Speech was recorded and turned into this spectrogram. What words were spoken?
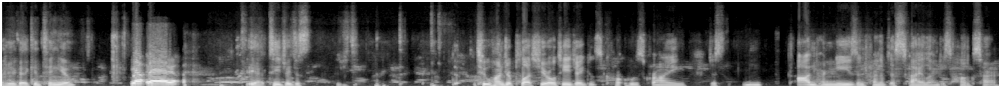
Are you gonna continue? Yeah, yeah, yeah. Yeah, TJ just. 200 plus year old TJ who's, who's crying just on her knees in front of this Skylar and just hugs her.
